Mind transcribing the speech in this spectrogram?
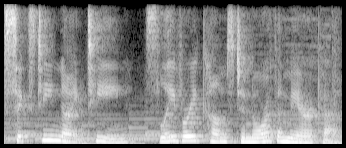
1619 Slavery comes to North America.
